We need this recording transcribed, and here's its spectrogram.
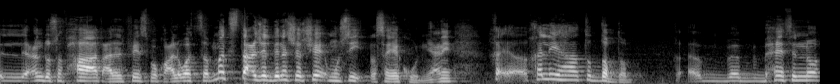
اللي عنده صفحات على الفيسبوك وعلى الواتساب ما تستعجل بنشر شيء مسيء سيكون. يعني خليها تتضبضب. بحيث إنه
